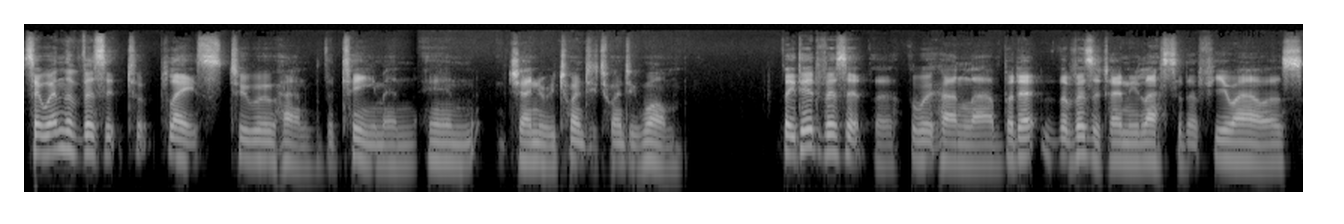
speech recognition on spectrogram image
So, when the visit took place to Wuhan with the team in, in January 2021, they did visit the, the Wuhan lab, but it, the visit only lasted a few hours.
